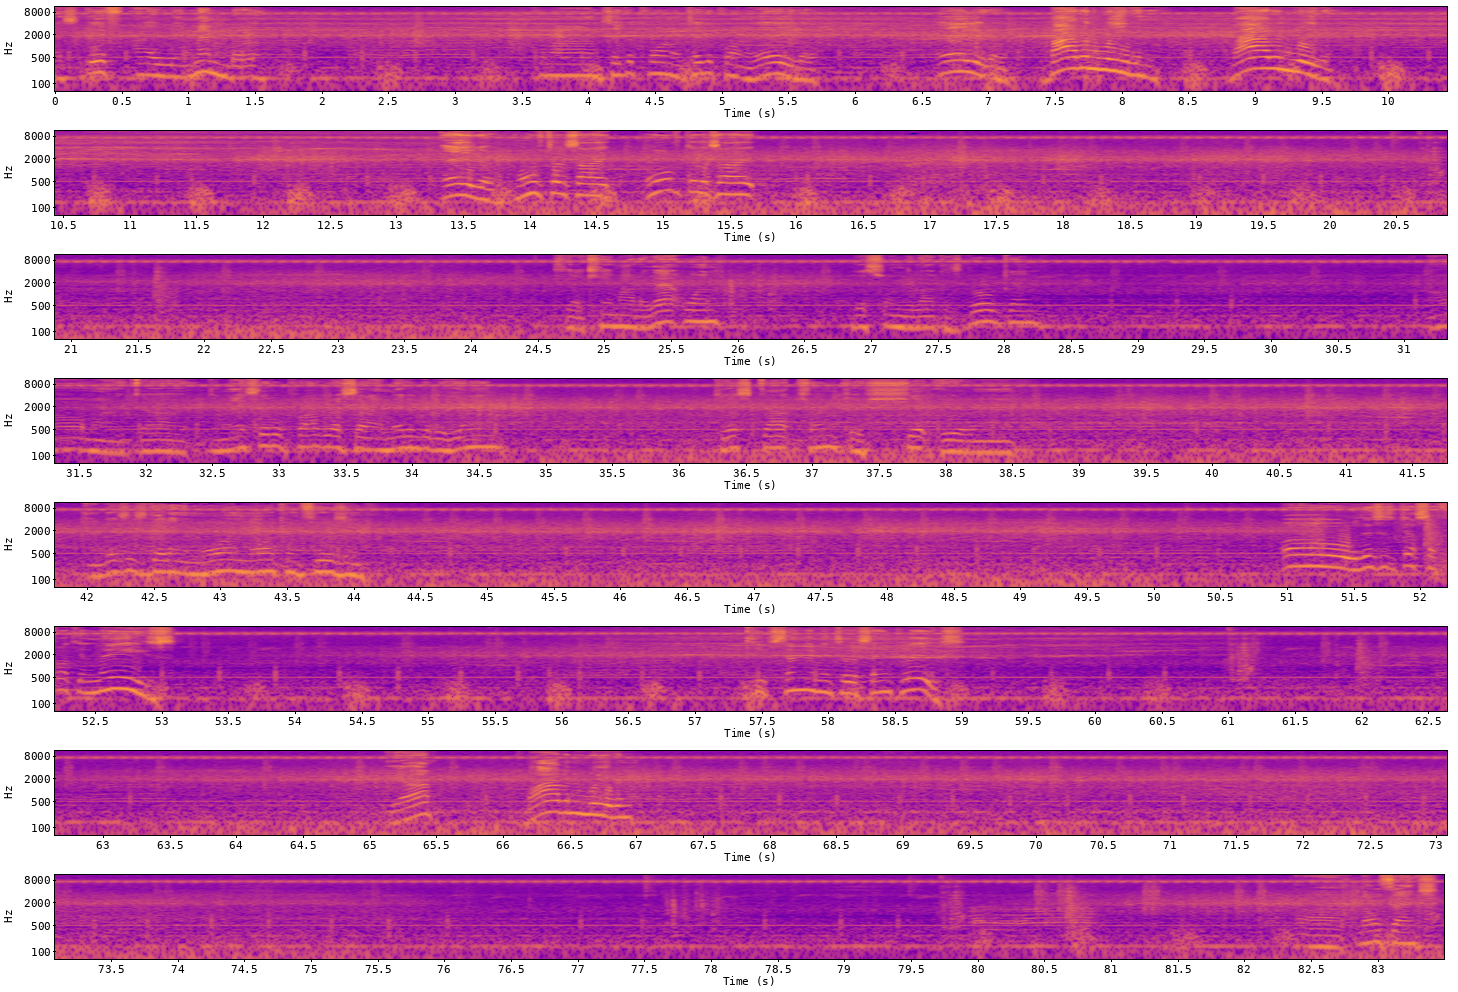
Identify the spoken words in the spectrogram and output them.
as if I remember. Come on, take a corner, take a corner. There you go. There you go. Bob and weaving. Bob and weaving. There you go. Move to the side. Move to the side. Okay, I came out of that one. This one, the lock is broken. Oh my god. The nice little progress that I made in the beginning just got turned to shit here, man. And this is getting more and more confusing. Oh, this is just a fucking maze. Keep sending me to the same place. Yep. Bobbing and weaving. Uh, no thanks.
